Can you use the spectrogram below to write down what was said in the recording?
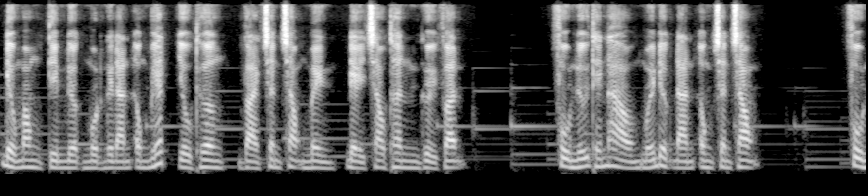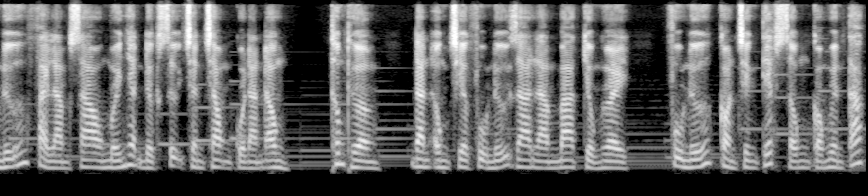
đều mong tìm được một người đàn ông biết yêu thương và trân trọng mình để trao thân gửi phận. Phụ nữ thế nào mới được đàn ông trân trọng? Phụ nữ phải làm sao mới nhận được sự trân trọng của đàn ông? Thông thường, đàn ông chia phụ nữ ra làm ba kiểu người. Phụ nữ còn trinh tiết sống có nguyên tắc,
